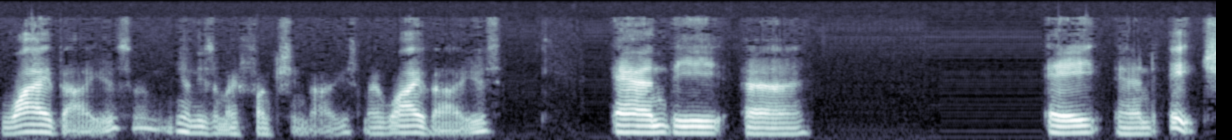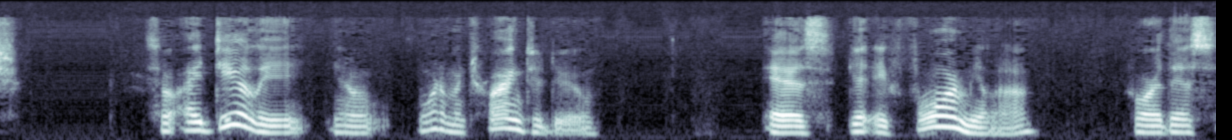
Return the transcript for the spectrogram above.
y values, you know, these are my function values, my y values, and the uh, a and h. So ideally, you know, what I'm trying to do is get a formula for this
